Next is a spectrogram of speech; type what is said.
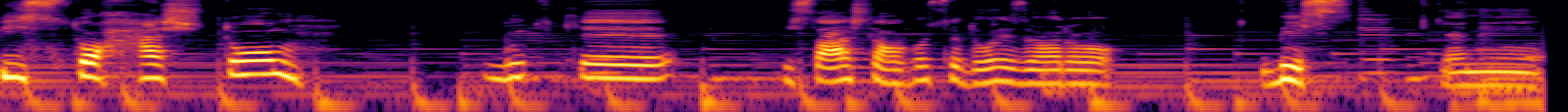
28 بود که 28 آگوست 2020 یعنی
